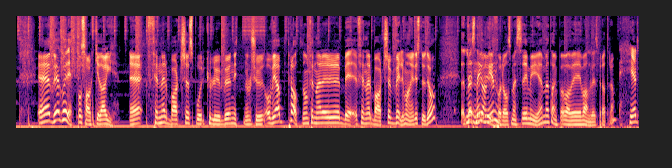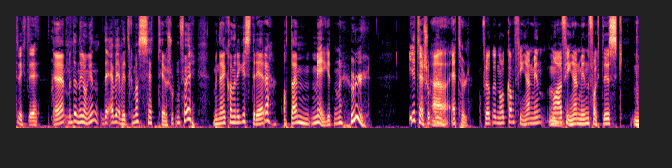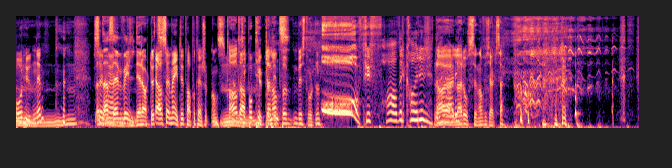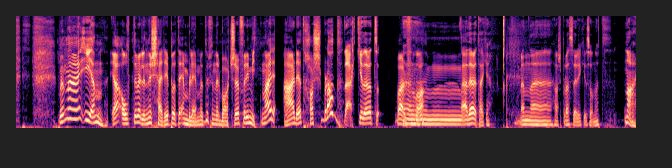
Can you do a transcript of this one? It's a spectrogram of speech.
Eh, du, jeg går rett på sak i dag. Eh, Fenerbahçe Spor Kulubu 1907. Og vi har pratet om Fener Fenerbahçe veldig mange ganger i studio. Denne gangen uforholdsmessig mye med tanke på hva vi vanligvis prater om. Helt riktig. Eh, men denne gangen det, Jeg vet ikke om jeg har sett T-skjorten før, men jeg kan registrere at det er meget med hull i T-skjorten. Ja, ett hull. For at nå kan fingeren min Nå er fingeren min faktisk på huden din. Mm. Dette ser veldig rart ut. Ja, selv om jeg egentlig tar på T-skjorten hans. Mm. Ta, Ta på puppen hans. på brystvorten. Å, fy fader, karer! La, er de. la rosina få kjørt seg. Men uh, igjen, jeg er alltid veldig nysgjerrig på dette emblemet til Fenerbahçe, for i midten her, er det et hasjblad? Det er ikke det, vet du. Hva er det for noe da? Um, nei, det vet jeg ikke. Men uh, hasjblad ser ikke sånn ut. Nei.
